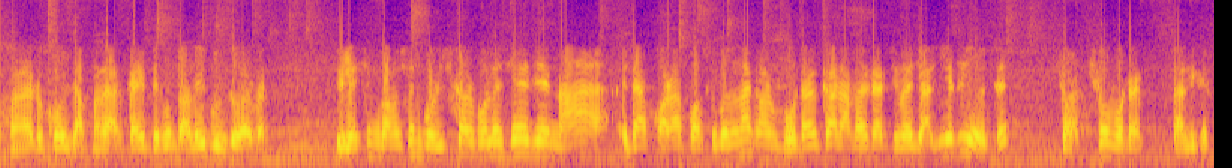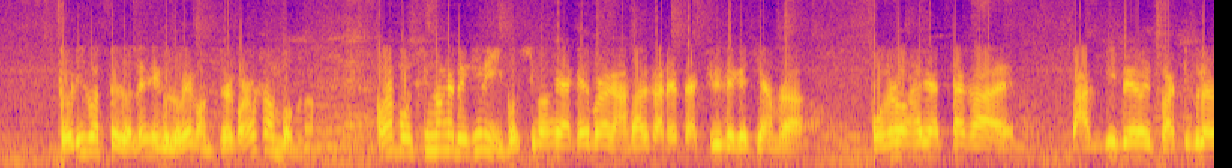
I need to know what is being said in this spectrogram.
আপনারা একটু খোঁজ, আপনাদের আর্কাইভ দেখুন, তাহলেই বুঝতে পারবেন। ইলেকশন কমিশন পরিষ্কার বলেছে যে, না, এটা করা পসিবল না, কারণ ভোটার কার্ড আধার কার্ড যেভাবে জালিয়ে দিয়ে হয়েছে স্বচ্ছ ভোটার তালিকা তৈরি করতে গেলে এগুলোকে কনসিডার করা সম্ভব না। আমরা পশ্চিমবঙ্গে দেখিনি। পশ্চিমবঙ্গে একের পর এক আধার কার্ডের ফ্যাক্টরি দেখেছি আমরা। পনেরো হাজার টাকায় চাকদ্বীপের ওই পার্টিকুলার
